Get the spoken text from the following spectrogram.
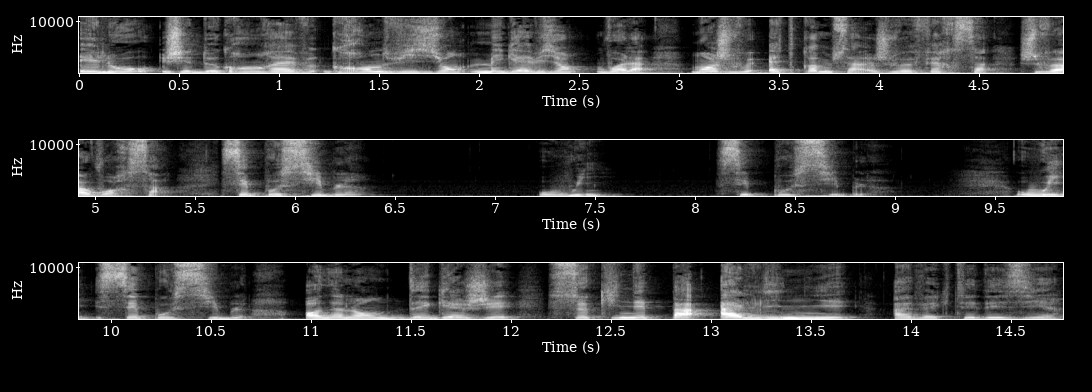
Hello, j'ai de grands rêves, grande vision, méga vision. Voilà, moi je veux être comme ça, je veux faire ça, je veux avoir ça. C'est possible? Oui, c'est possible. Oui, c'est possible en allant dégager ce qui n'est pas aligné avec tes désirs.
